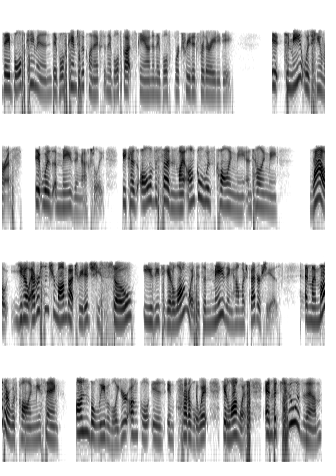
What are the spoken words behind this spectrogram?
they both came in, they both came to the clinics and they both got scanned and they both were treated for their ADD. It to me it was humorous. It was amazing actually because all of a sudden my uncle was calling me and telling me, "Wow, you know, ever since your mom got treated, she's so easy to get along with. It's amazing how much better she is. And my mother was calling me saying, "Unbelievable! Your uncle is incredible to get along with." And the two of them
